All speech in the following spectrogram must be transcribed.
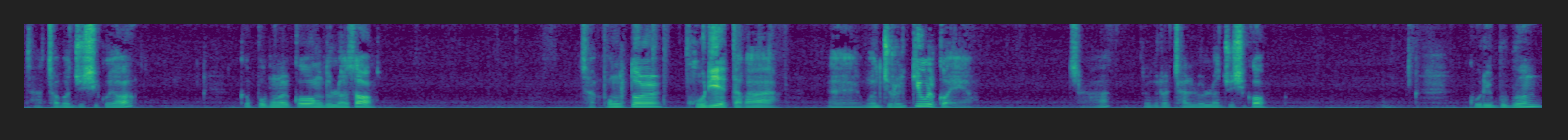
자 접어 주시고요. 끝부분을 꼭 눌러서 자 봉돌 고리에다가 에, 원줄을 끼울 거예요. 자 여기를 잘 눌러 주시고 고리 부분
